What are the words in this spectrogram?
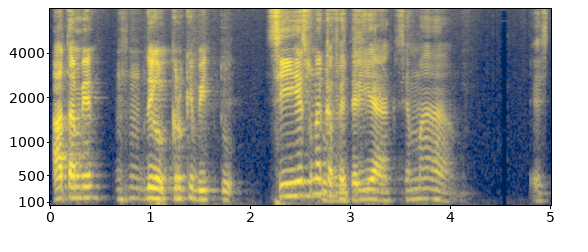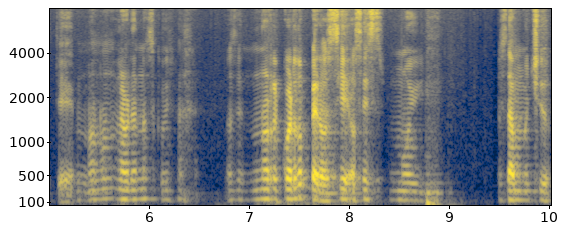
Ah, también. Digo, creo que vi tu... Sí, es una cafetería que se llama. Este. No, no, la verdad no llama. No, sé, no recuerdo, pero sí, o sea, es muy. Está muy chido.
